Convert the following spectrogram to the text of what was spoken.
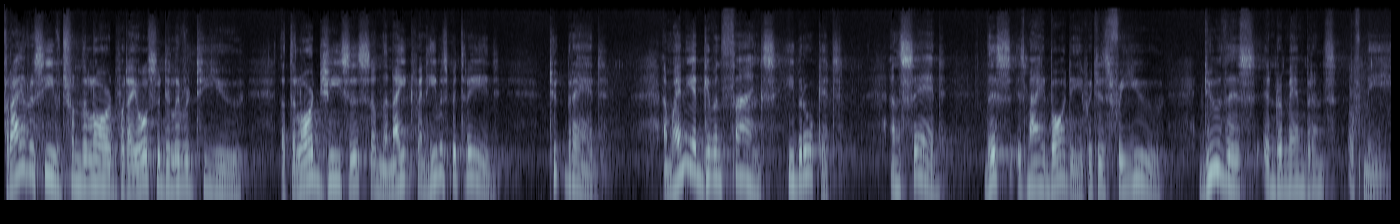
For I received from the Lord what I also delivered to you that the Lord Jesus, on the night when he was betrayed, took bread, and when he had given thanks, he broke it, and said, This is my body, which is for you. Do this in remembrance of me.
